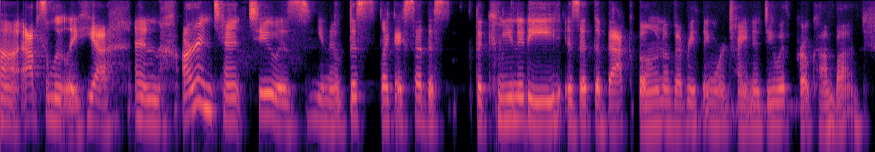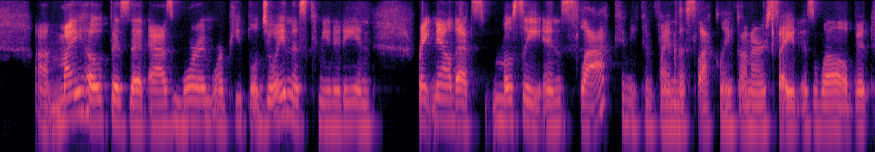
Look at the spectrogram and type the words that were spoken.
Uh, absolutely, yeah. And our intent too is, you know, this, like I said, this the community is at the backbone of everything we're trying to do with Pro Kanban. Um, my hope is that as more and more people join this community, and right now that's mostly in Slack, and you can find the Slack link on our site as well. But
